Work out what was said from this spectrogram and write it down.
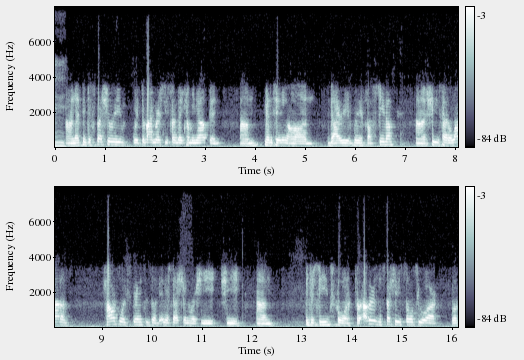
Mm. Uh, and I think especially with Divine Mercy Sunday coming up and um, meditating on Diary of Maria Faustina, uh, she's had a lot of powerful experiences of intercession where she she um, intercedes for, for others, especially souls who are or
